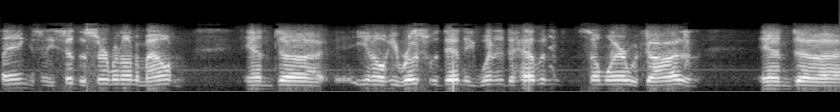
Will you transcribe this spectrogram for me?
things, and he said the Sermon on the Mount, and uh, you know he rose from the dead, and he went into heaven somewhere with God, and and uh,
